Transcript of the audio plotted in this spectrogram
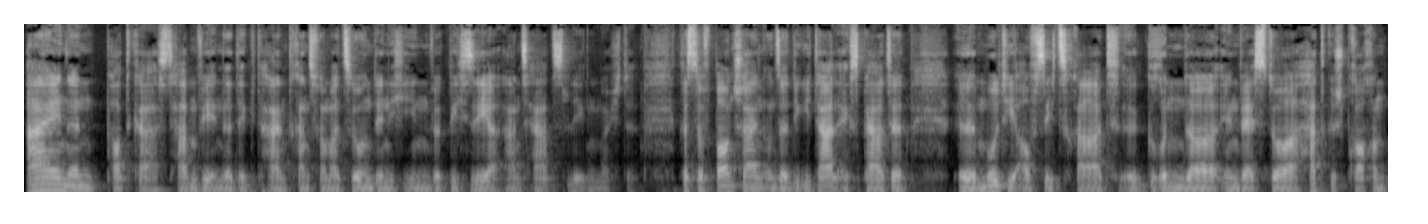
Einen Podcast haben wir in der digitalen Transformation, den ich Ihnen wirklich sehr ans Herz legen möchte. Christoph Bornschein, unser Digitalexperte, äh, Multiaufsichtsrat, äh, Gründer, Investor, hat gesprochen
